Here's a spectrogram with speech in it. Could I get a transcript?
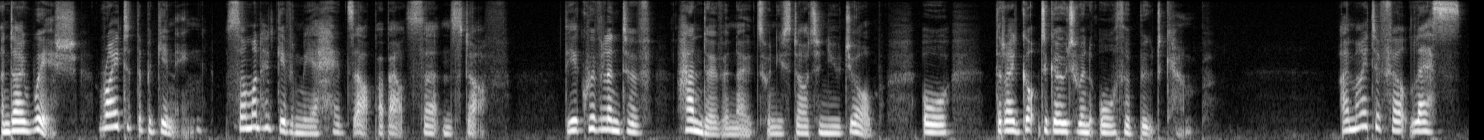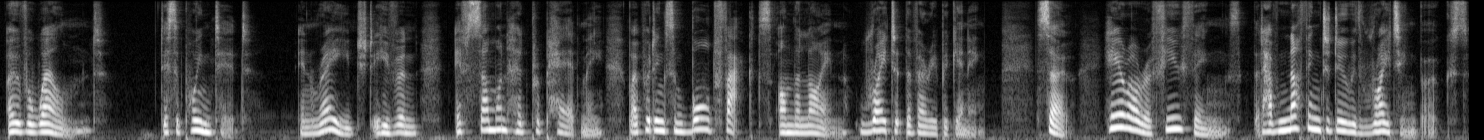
and I wish, right at the beginning, someone had given me a heads up about certain stuff. The equivalent of handover notes when you start a new job, or that I'd got to go to an author boot camp. I might have felt less overwhelmed, disappointed, enraged even, if someone had prepared me by putting some bald facts on the line right at the very beginning. So, here are a few things that have nothing to do with writing books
